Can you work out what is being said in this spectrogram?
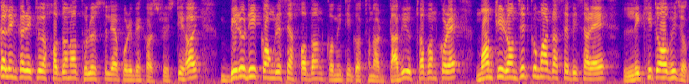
কেলেংকাৰীক লৈ সদনত হুলস্থুলীয়া পৰিৱেশৰ সৃষ্টি হয়। বিৰোধী কংগ্ৰেছে সদন কমিটি গঠনৰ দাবী উত্থাপন কৰে। মন্ত্ৰী ৰঞ্জিত কুমাৰ দাসে বিচাৰে লিখিত অভিযোগ।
